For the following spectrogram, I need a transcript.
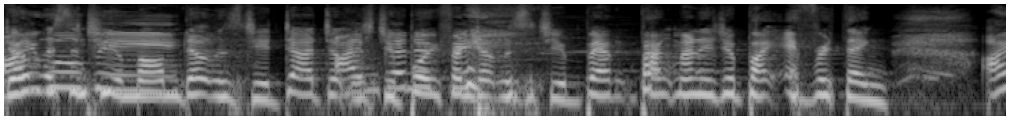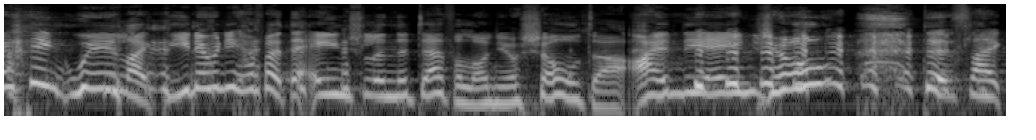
Don't will listen to your mom. Don't listen to your dad. Don't I'm listen to your boyfriend. be- Don't listen to your bank, bank manager. Buy everything. I think we're like, you know, when you have like the angel and the devil on your shoulder. I'm the angel that's like,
